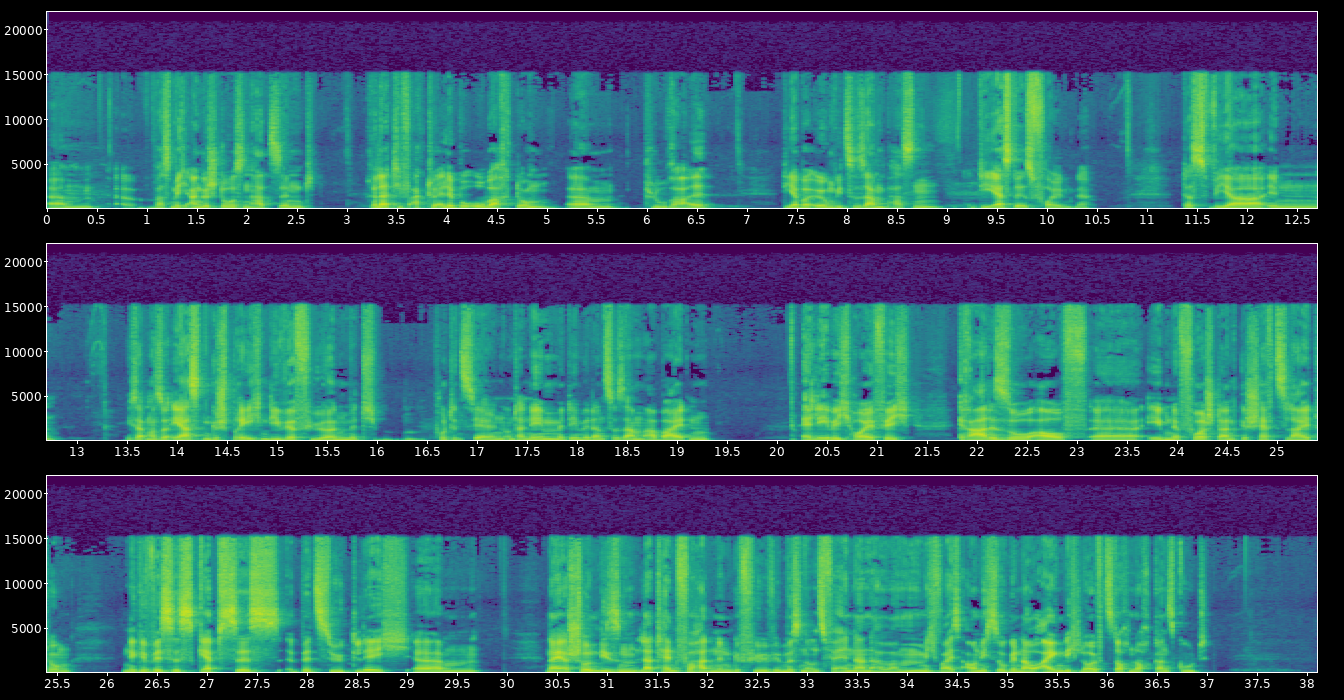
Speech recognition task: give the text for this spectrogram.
Ähm, was mich angestoßen hat, sind relativ aktuelle Beobachtung, ähm, plural, die aber irgendwie zusammenpassen. Die erste ist folgende, dass wir in, ich sag mal so, ersten Gesprächen, die wir führen mit potenziellen Unternehmen, mit denen wir dann zusammenarbeiten, erlebe ich häufig gerade so auf äh, Ebene Vorstand, Geschäftsleitung eine gewisse Skepsis bezüglich ähm, naja, schon diesem latent vorhandenen Gefühl, wir müssen uns verändern, aber hm, ich weiß auch nicht so genau, eigentlich läuft's doch noch ganz gut.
